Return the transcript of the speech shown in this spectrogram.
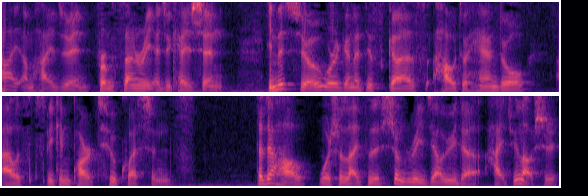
Hi, I'm Haijun from Sunray Education. In this show, we're going to discuss how to handle IELTS Speaking Part 2 questions. 大家好，我是来自盛瑞教育的海军老师。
